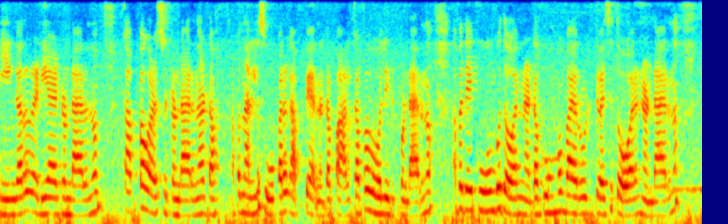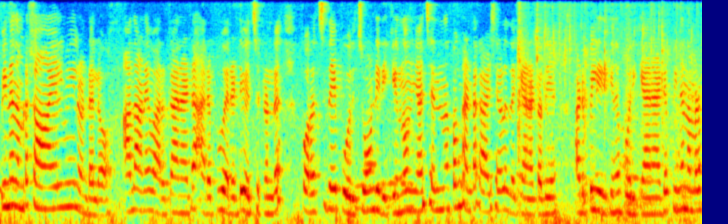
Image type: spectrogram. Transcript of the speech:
മീൻകറി റെഡി ആയിട്ടുണ്ടായിരുന്നു. കപ്പ കുഴച്ചിട്ടുണ്ടായിരുന്നു കേട്ടോ. അപ്പോൾ നല്ല സൂപ്പർ കപ്പയായിരുന്നു കേട്ടോ. പാൽക്കപ്പ പോലെ ഇരിപ്പുണ്ടായിരുന്നു. അപ്പോൾ ഇതേ കൂമ്പ് തോരൻ കേട്ടോ. കൂമ്പും പയറൂട്ടിട്ട് വെച്ച് തോരൻ ഉണ്ടായിരുന്നു പിന്നെ നമ്മുടെ കായൽ മീനുണ്ടല്ലോ. അതാണേ വറുക്കാനായിട്ട് അരപ്പ് പുരട്ടി വെച്ചിട്ടുണ്ട്. കുറച്ച് ഇതേ പൊരിച്ചുകൊണ്ടിരിക്കുന്നു ഞാൻ ചെന്നപ്പം കണ്ട കാഴ്ചകൾ ഇതൊക്കെയാണ് കേട്ടോ. ദേ അടുപ്പിലിരിക്കുന്നത് പൊരിക്കാനായിട്ട്. പിന്നെ നമ്മുടെ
